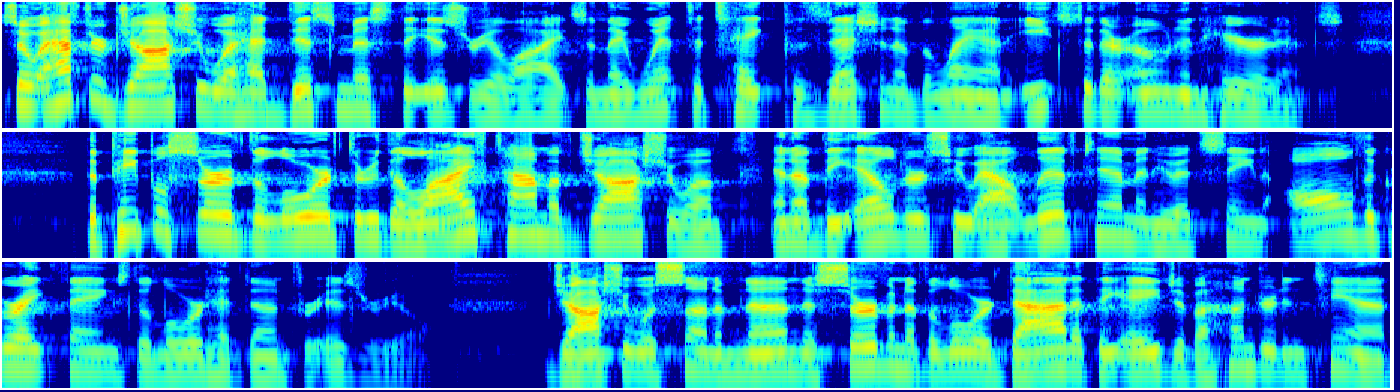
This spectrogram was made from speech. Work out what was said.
So after Joshua had dismissed the Israelites and they went to take possession of the land, each to their own inheritance. The people served the Lord through the lifetime of Joshua and of the elders who outlived him and who had seen all the great things the Lord had done for Israel. Joshua, son of Nun, the servant of the Lord, died at the age of 110,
